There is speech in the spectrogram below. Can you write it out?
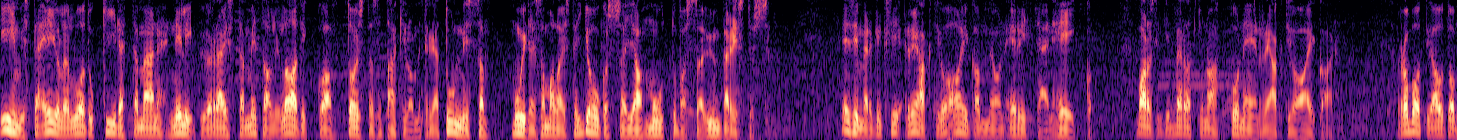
Ihmistä ei ole luotu kiidettämään nelipyöräistä metallilaatikkoa toista sataa kilometriä tunnissa muiden samanlaisten joukossa ja muuttuvassa ympäristössä. Esimerkiksi reaktioaikamme on erittäin heikko, varsinkin verrattuna koneen reaktioaikaan. Robottiauto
